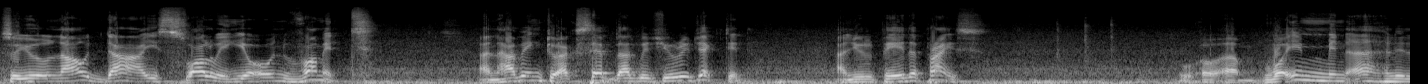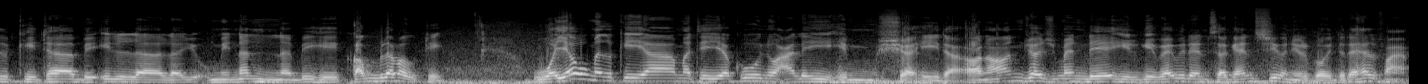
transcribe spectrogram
So you'll now die swallowing your own vomit and having to accept that which you rejected And you'll pay the price. وإن من أهل الكتاب إلا ليؤمنن به قبل موته وَيَوْمَ الْقِيَامَةِ يَكُونُ عَلَيْهِمْ شَهِيدًا And on judgment day, he'll give evidence against you and you'll go into the hellfire.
